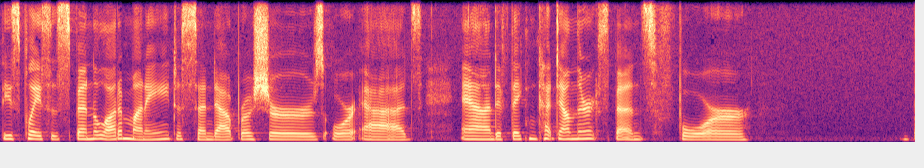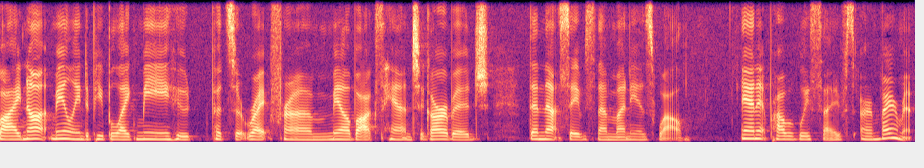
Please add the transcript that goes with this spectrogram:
these places spend a lot of money to send out brochures or ads, and if they can cut down their expense for by not mailing to people like me who puts it right from mailbox hand to garbage, then that saves them money as well. And it probably saves our environment.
